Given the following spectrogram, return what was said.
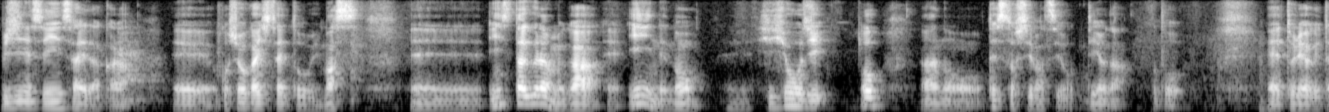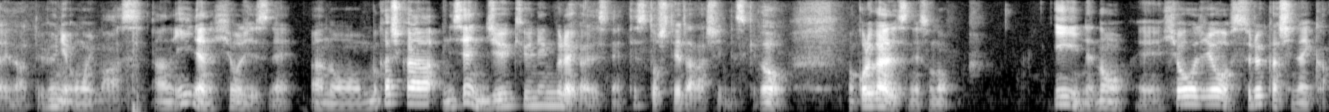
ビジネスインサイダーから、えーご紹介したいと思います。えーインスタグラムが、えーいいねの、えー非表示を、あのーテストしてますよっていうようなことを、えー取り上げたいなというふうに思います。あの、いいねの非表示ですね。あのー昔から2019年ぐらいからですね、テストしてたらしいんですけど、これからですね、その、いいねの、えー表示をするかしないか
